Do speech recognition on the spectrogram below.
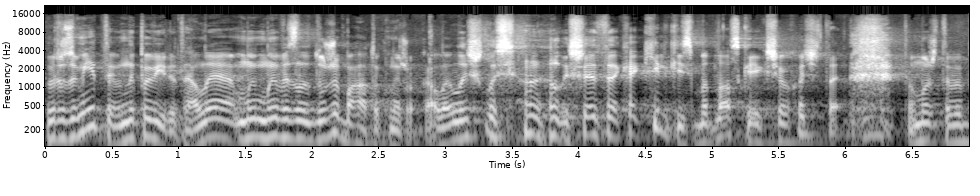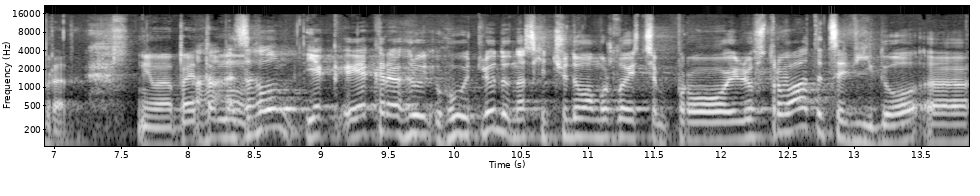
ви розумієте, не повірите, але ми, ми везли дуже багато книжок, але лишилося лише така кількість. Будь ласка, якщо хочете, то можете вибрати. Е, Поэтому... Ага, загалом, як, як реагують люди, у нас є чудова можливість проілюструвати це відео. Е,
